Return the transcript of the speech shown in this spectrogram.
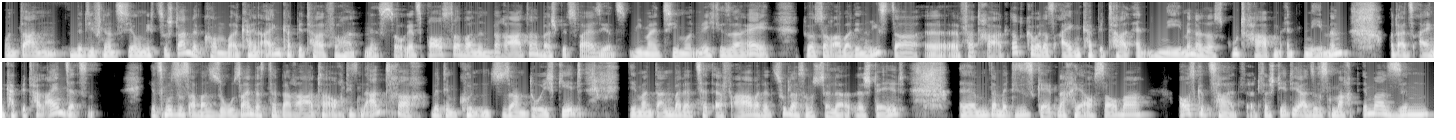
und dann wird die Finanzierung nicht zustande kommen, weil kein Eigenkapital vorhanden ist. So, jetzt brauchst du aber einen Berater, beispielsweise jetzt wie mein Team und mich, die sagen, hey, du hast doch aber den Riester-Vertrag, dort können wir das Eigenkapital entnehmen, also das Guthaben entnehmen und als Eigenkapital einsetzen. Jetzt muss es aber so sein, dass der Berater auch diesen Antrag mit dem Kunden zusammen durchgeht, den man dann bei der ZFA, bei der Zulassungsstelle äh, stellt, ähm, damit dieses Geld nachher auch sauber ausgezahlt wird. Versteht ihr? Also es macht immer Sinn,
